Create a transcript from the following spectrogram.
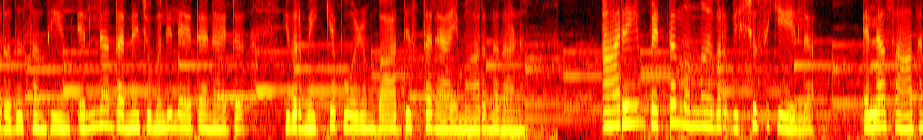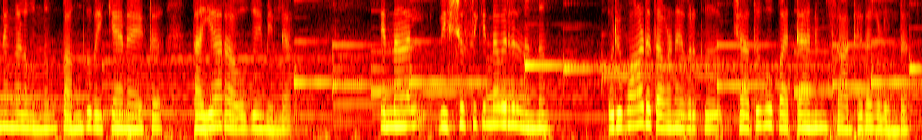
പ്രതിസന്ധിയും എല്ലാം തന്നെ ചുമലിലേറ്റാനായിട്ട് ഇവർ മിക്കപ്പോഴും ബാധ്യസ്ഥരായി മാറുന്നതാണ്. ആരെയും പെട്ടെന്നൊന്നും ഇവർ വിശ്വസിക്കുകയില്ല. എല്ലാ സാധനങ്ങളും ഒന്നും പങ്കുവയ്ക്കാനായിട്ട് തയ്യാറാവുകയുമില്ല. എന്നാൽ വിശ്വസിക്കുന്നവരിൽ നിന്നും ഒരുപാട് തവണ ഇവർക്ക് ചതിവ് പറ്റാനും സാധ്യതകളുണ്ട്.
